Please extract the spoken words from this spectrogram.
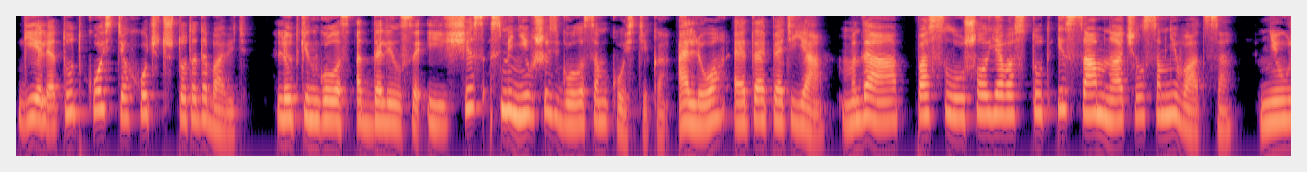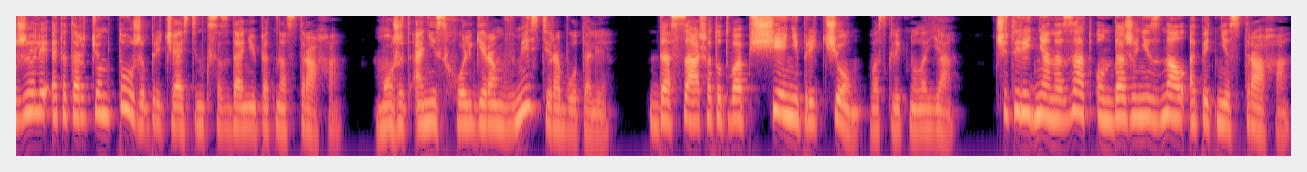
«Геля, тут Костя хочет что-то добавить». Людкин голос отдалился и исчез, сменившись голосом Костика. «Алло, это опять я. Мда, послушал я вас тут и сам начал сомневаться. Неужели этот Артем тоже причастен к созданию пятна страха? Может, они с Хольгером вместе работали?» «Да Саша тут вообще ни при чем!» – воскликнула я. «Четыре дня назад он даже не знал о пятне страха.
